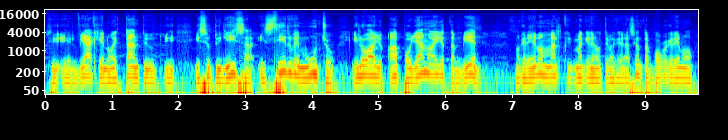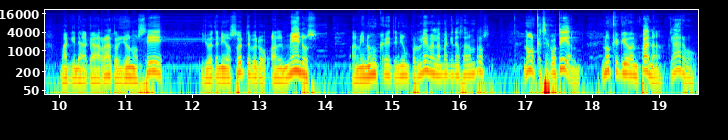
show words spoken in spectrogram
Si el viaje no es tanto y, se utiliza y sirve mucho y lo apoyamos a ellos también. No queremos máquinas de última generación, tampoco queremos máquinas a cada rato. Yo no sé yo he tenido suerte, pero al menos a mí nunca he tenido un problema en las máquinas San Ambrosio. No, es que se gotean, no es que quedó en pana. Claro,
